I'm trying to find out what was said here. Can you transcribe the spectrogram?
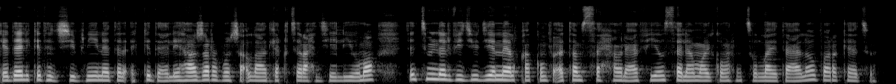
كذلك تتجي بنينة تنأكد عليها جربوا إن شاء الله هذا الاقتراح ديال اليوم. تنتمنى الفيديو ديالنا يلقاكم في أتم الصحة والعافية والسلام عليكم ورحمة الله تعالى وبركاته.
